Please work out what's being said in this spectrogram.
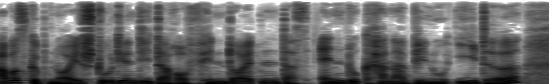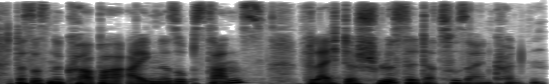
Aber es gibt neue Studien, die darauf hindeuten, dass Endokannabinoide, das ist eine körpereigene Substanz, vielleicht der Schlüssel dazu sein könnten.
